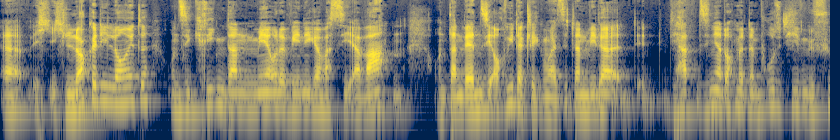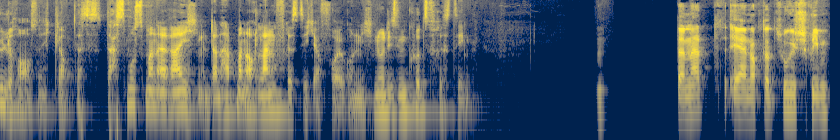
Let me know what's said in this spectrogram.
äh, ich, ich locke die Leute und sie kriegen dann mehr oder weniger, was sie erwarten. Und dann werden sie auch wieder klicken, weil sie dann wieder, die hatten, sind ja doch mit einem positiven Gefühl raus. Und ich glaube, das, das muss man erreichen. Und dann hat man auch langfristig Erfolg und nicht nur diesen kurzfristigen. Dann hat er noch dazu geschrieben,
